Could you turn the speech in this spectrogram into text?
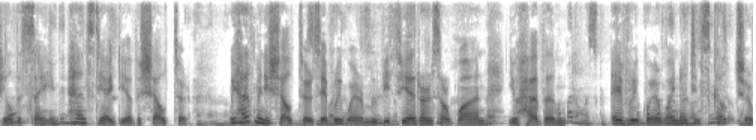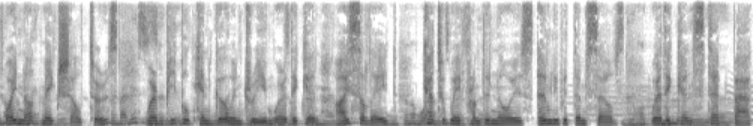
feel the same. Hence the idea of a shelter. We have many shelters everywhere. Movie theaters are one. You have them everywhere. Why not in sculpture? Why not make shelters where people can go and dream, where they can isolate, cut away from the noise, only with themselves, where they can step back,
